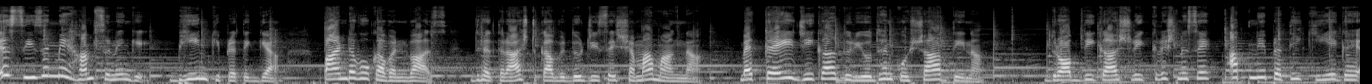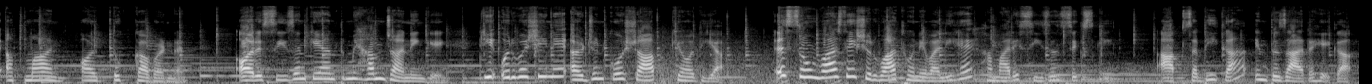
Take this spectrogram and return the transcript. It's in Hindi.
इस सीज़न में हम सुनेंगे भीम की प्रतिज्ञा, पांडवों का वनवास, धृतराष्ट्र का विदुर जी से क्षमा मांगना, मैत्रेयी जी का दुर्योधन को शाप देना, द्रौपदी का श्री कृष्ण से अपने प्रति किए गए अपमान और दुख का वर्णन। और इस सीज़न के अंत में हम जानेंगे कि उर्वशी ने अर्जुन को शाप क्यों दिया। इस सोमवार से शुरुआत होने वाली है हमारे सीज़न सिक्स की। आप सभी का इंतज़ार रहेगा।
